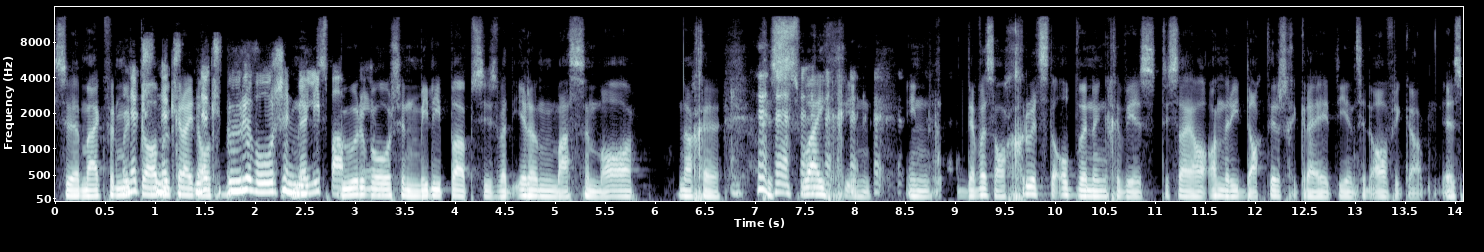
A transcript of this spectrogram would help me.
So maar ek vermoed Niks niks, kry dalk niks boerewors en niks mieliepap. nie. boerebors en mieliepap soos wat Elon Musk se ma na ge, geswyg en en dit was haar grootste opwinding geweest toe sy haar ander dokters gekry het hier in Suid-Afrika is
